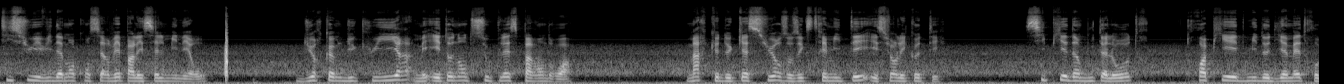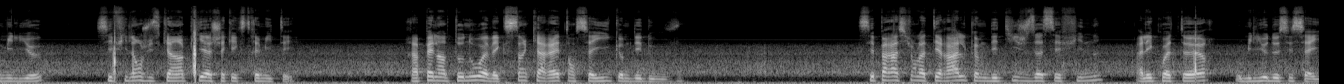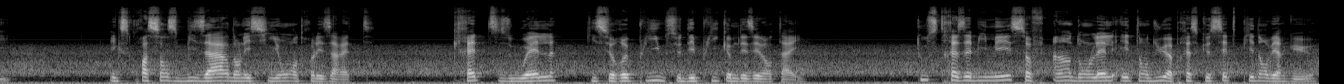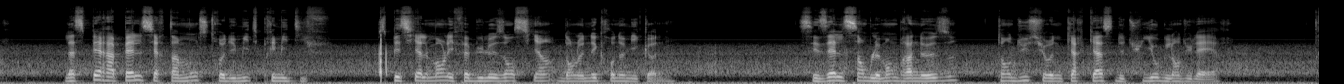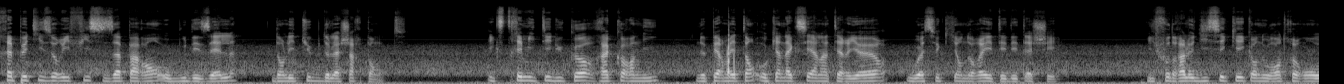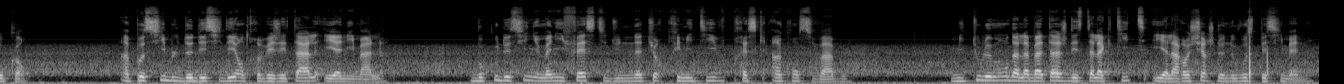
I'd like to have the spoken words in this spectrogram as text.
Tissu évidemment conservé par les sels minéraux. Dur comme du cuir, mais étonnante souplesse par endroits. Marque de cassures aux extrémités et sur les côtés six pieds d'un bout à l'autre, trois pieds et demi de diamètre au milieu, s'effilant jusqu'à un pied à chaque extrémité. Rappelle un tonneau avec cinq arêtes en saillie comme des douves. Séparation latérale comme des tiges assez fines, à l'équateur, au milieu de ces saillies. Excroissance bizarre dans les sillons entre les arêtes. Crêtes ou ailes qui se replient ou se déplient comme des éventails. Tous très abîmés, sauf un dont l'aile étendue a presque sept pieds d'envergure. L'aspect rappelle certains monstres du mythe primitif, spécialement les fabuleux anciens dans le Necronomicon. Ses ailes semblent membraneuses, tendues sur une carcasse de tuyaux glandulaires. Très petits orifices apparents au bout des ailes, dans les tubes de la charpente. Extrémité du corps racornie, ne permettant aucun accès à l'intérieur ou à ce qui en aurait été détaché. Il faudra le disséquer quand nous rentrerons au camp. Impossible de décider entre végétal et animal. Beaucoup de signes manifestes d'une nature primitive presque inconcevable. Mis tout le monde à l'abattage des stalactites et à la recherche de nouveaux spécimens.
